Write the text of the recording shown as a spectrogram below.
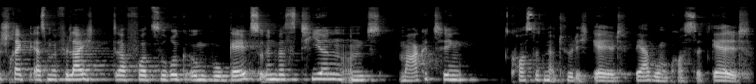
schreckt erstmal vielleicht davor zurück, irgendwo Geld zu investieren und Marketing kostet natürlich Geld. Werbung kostet Geld.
